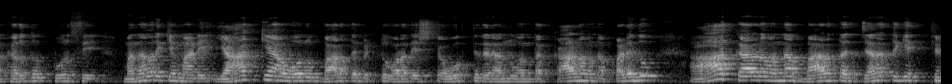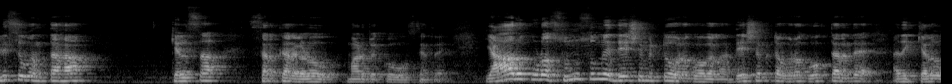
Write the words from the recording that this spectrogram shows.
ಕರೆದು ಕೂರಿಸಿ ಮನವರಿಕೆ ಮಾಡಿ ಯಾಕೆ ಅವರು ಭಾರತ ಬಿಟ್ಟು ಹೊರದೇಶಕ್ಕೆ ಹೋಗ್ತಿದ್ದಾರೆ ಅನ್ನುವಂಥ ಕಾರಣವನ್ನು ಪಡೆದು ಆ ಕಾರಣವನ್ನು ಭಾರತ ಜನತೆಗೆ ತಿಳಿಸುವಂತಹ ಕೆಲಸ ಸರ್ಕಾರಗಳು ಮಾಡಬೇಕು ಸ್ನೇಹಿತರೆ. ಯಾರು ಕೂಡ ಸುಮ್ಮ ಸುಮ್ಮನೆ ದೇಶ ಬಿಟ್ಟು ಹೊರಗೆ ಹೋಗಲ್ಲ. ದೇಶ ಬಿಟ್ಟು ಹೊರಗೆ ಹೋಗ್ತಾರಂದ್ರೆ ಅದಕ್ಕೆ ಕೆಲವು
